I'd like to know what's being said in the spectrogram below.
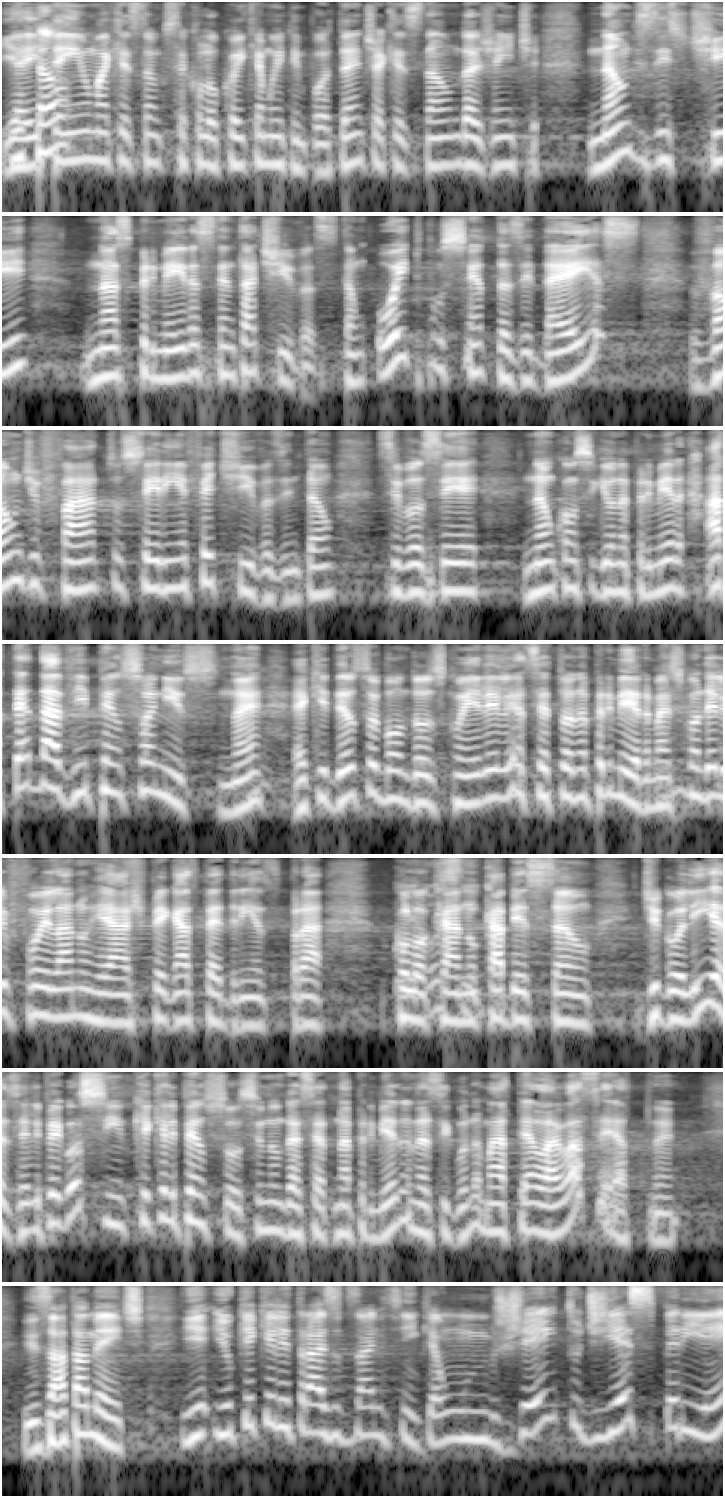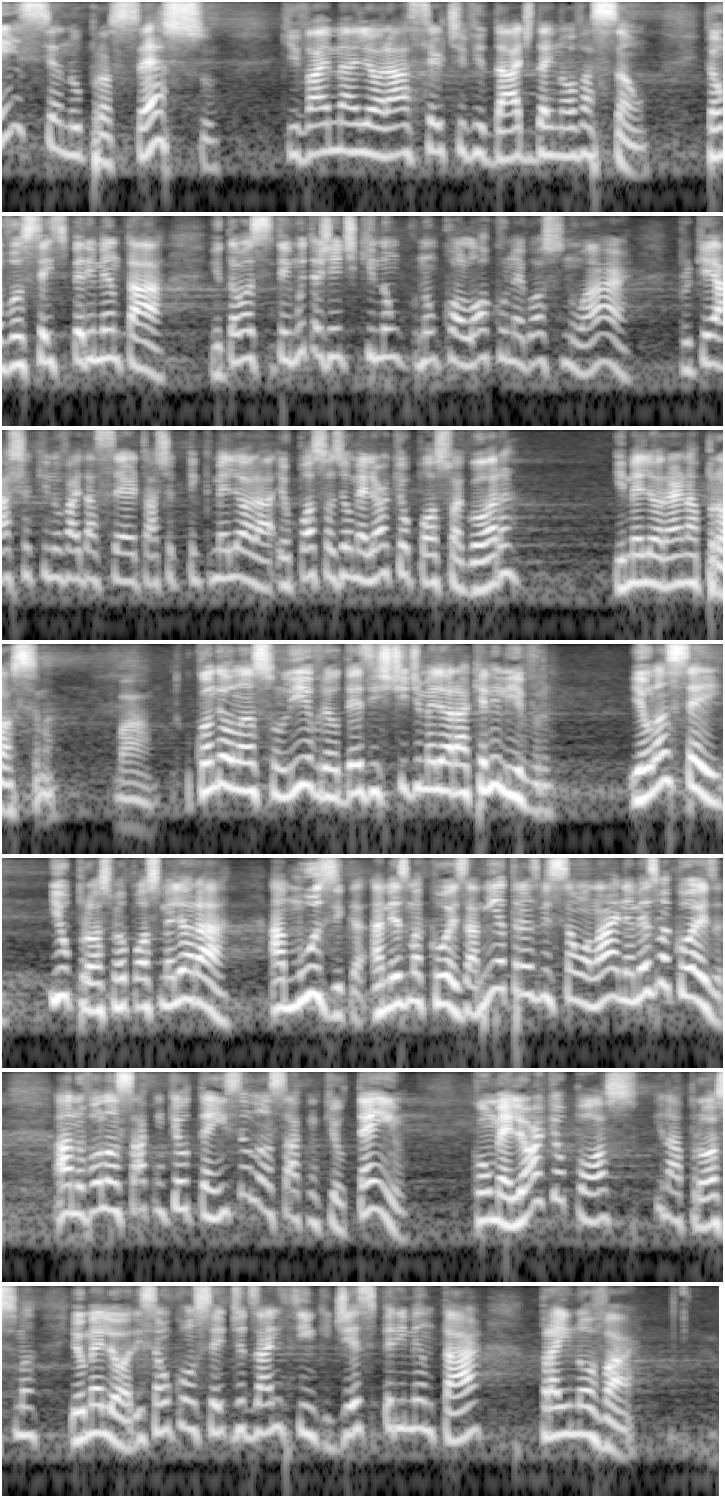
E então, aí tem uma questão que você colocou aí que é muito importante, a questão da gente não desistir nas primeiras tentativas. Então, 8% das ideias vão de fato serem efetivas. Então, se você não conseguiu na primeira, até Davi pensou nisso, né? É que Deus foi bondoso com ele, ele acertou na primeira, mas quando ele foi lá no riacho pegar as pedrinhas para colocar no cabeção de Golias, ele pegou cinco. O que, que ele pensou? Se não der certo na primeira, na segunda, mas até lá eu acerto, né? Exatamente. E, e o que, que ele traz o design thinking? É um jeito de experiência no processo que vai melhorar a assertividade da inovação. Então, você experimentar. Então, assim, tem muita gente que não, não coloca o negócio no ar porque acha que não vai dar certo, acha que tem que melhorar. Eu posso fazer o melhor que eu posso agora e melhorar na próxima. Uau. Quando eu lanço um livro, eu desisti de melhorar aquele livro. E eu lancei. E o próximo eu posso melhorar. A música, a mesma coisa. A minha transmissão online é a mesma coisa. Ah, não vou lançar com o que eu tenho. E se eu lançar com o que eu tenho, com o melhor que eu posso e na próxima eu melhoro. Isso é um conceito de design thinking, de experimentar para inovar.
